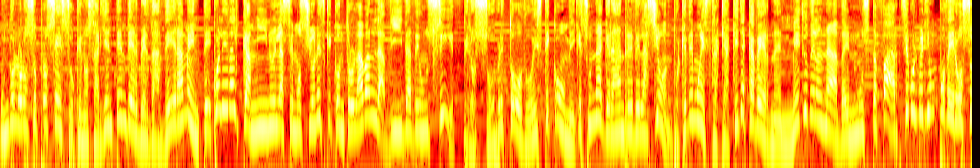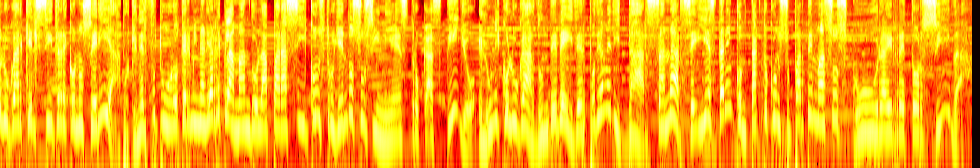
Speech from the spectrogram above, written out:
Un doloroso proceso que nos haría entender verdaderamente cuál era el camino y las emociones que controlaban la vida de un Sith. Pero sobre todo, este cómic es una gran revelación porque demuestra que aquella caverna en medio de la nada en Mustafar se volvería un poderoso lugar que el Sith reconocería, porque en el futuro terminaría reclamándola para sí construyendo su siniestro castillo, el único lugar donde Vader podía meditar, sanarse y estar en contacto con su parte más oscura y retorcida.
